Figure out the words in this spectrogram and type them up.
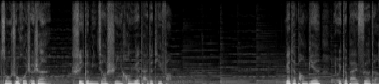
走出火车站，是一个名叫十一号月台的地方。月台旁边有一个白色的、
